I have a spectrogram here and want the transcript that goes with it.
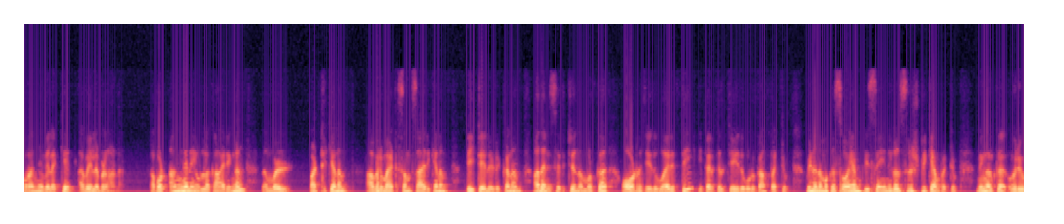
കുറഞ്ഞ വിലയ്ക്ക് അവൈലബിൾ ആണ്. അപ്പോൾ അങ്ങനെയുള്ള കാര്യങ്ങൾ നമ്മൾ പഠിക്കണം. അവരുമായിട്ട് സംസാരിക്കണം ഡീറ്റെയിൽ എടുക്കണം. അതനുസരിച്ച് നമുക്ക് ഓർഡർ ചെയ്ത് വരുത്തി ഇത്തരത്തിൽ ചെയ്തു കൊടുക്കാൻ പറ്റും. പിന്നെ നമുക്ക് സ്വയം ഡിസൈനുകൾ സൃഷ്ടിക്കാൻ പറ്റും. നിങ്ങൾക്ക് ഒരു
